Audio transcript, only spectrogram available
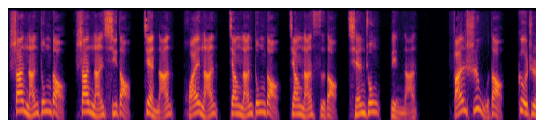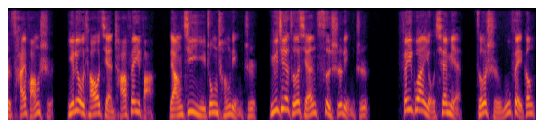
山南东道、山南西道、剑南、淮南、江南东道、江南四道、黔中、岭南，凡十五道，各置采访使，以六条检查非法，两畿以忠诚领之，余皆则贤刺史领之。非官有迁免，则使无废更。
